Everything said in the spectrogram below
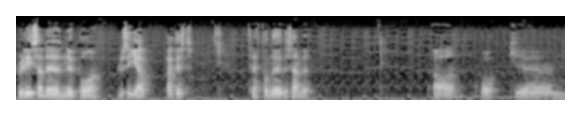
releasade nu på Lucia faktiskt. 13 december. Ja, och... ehm,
